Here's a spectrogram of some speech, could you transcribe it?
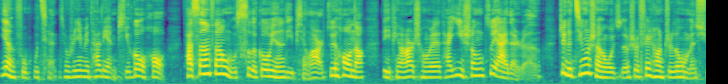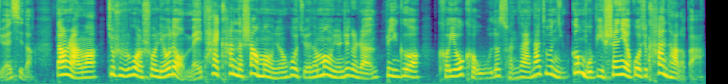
艳福不浅？就是因为他脸皮够厚，他三番五次的勾引李瓶儿，最后呢，李瓶儿成为了他一生最爱的人。这个精神，我觉得是非常值得我们学习的。当然了，就是如果说柳柳没太看得上孟云，或觉得孟云这个人是一个可有可无的存在，那就你更不必深夜过去看他了吧？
